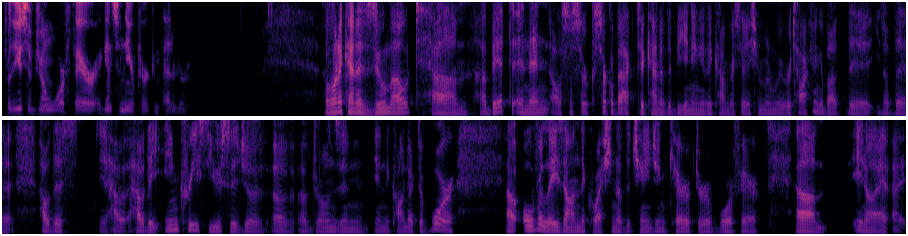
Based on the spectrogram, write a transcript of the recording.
for the use of drone warfare against a near peer competitor. I want to kind of zoom out um, a bit and then also cir- circle back to kind of the beginning of the conversation when we were talking about the, you know, the how this how how the increased usage of of, of drones in in the conduct of war uh, overlays on the question of the changing character of warfare. Um, you know, I, I,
